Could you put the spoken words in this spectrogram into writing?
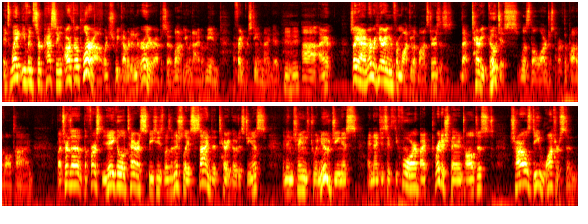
Its weight even surpassing Arthropleura, which we covered in an earlier episode. Well, not you and I, but me and a friend Christine and I did. Uh, I so yeah, I remember hearing from Walking with Monsters this, that Pterygotus was the largest arthropod of all time. But it turns out the first Jaekelopterus species was initially assigned to the Pterygotus genus and then changed to a new genus in 1964 by British paleontologist Charles D. Waterston.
